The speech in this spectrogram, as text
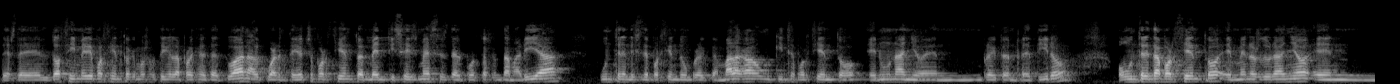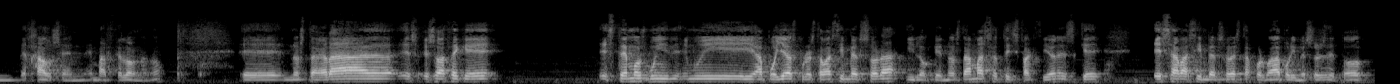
Desde el 12,5% que hemos obtenido en la provincia de Tetuán al 48% en 26 meses del puerto de Santa María, un 37% en un proyecto en Málaga, un 15% en un año en un proyecto en Retiro o un 30% en menos de un año en The House, en, Barcelona. ¿no? Eh, eso hace que estemos muy, muy apoyados por nuestra base inversora y lo que nos da más satisfacción es que esa base inversora está formada por inversores de, todo,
